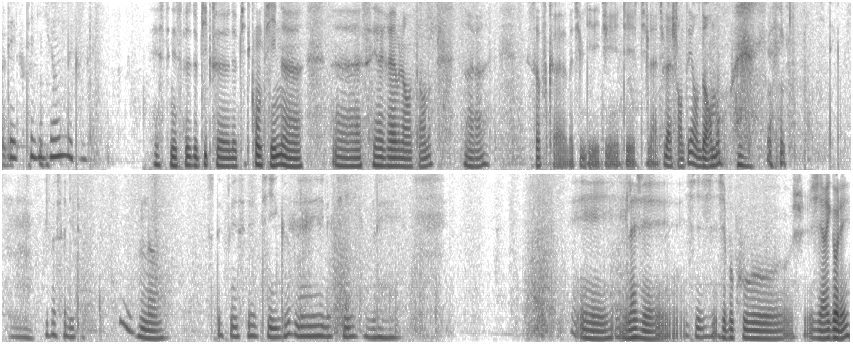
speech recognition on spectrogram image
des petites guirlandes de gobelets. Et c'était une espèce de petite, de petite comptine euh, euh, assez agréable à entendre. Voilà. Sauf que bah, tu, le dis, tu, tu, tu l'as, tu l'as chanté en dormant. C'est pas ça du tout. Non. C'était plus les petits gobelets, les petits gobelets. Et, là, j'ai, beaucoup. J'ai rigolé.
